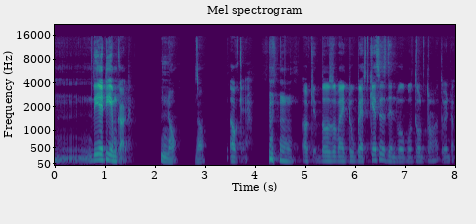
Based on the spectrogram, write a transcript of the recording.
Mm, the ATM card. No, no. Okay. okay, those are my two best guesses. Then we'll thrown thrown out the window.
